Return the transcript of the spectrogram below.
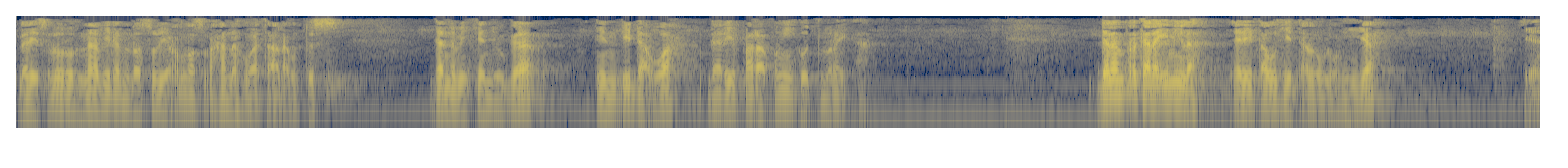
dari seluruh nabi dan rasul yang Allah Subhanahu wa taala utus. Dan demikian juga inti dakwah dari para pengikut mereka. Dalam perkara inilah dari tauhid al-uluhiyah ya,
